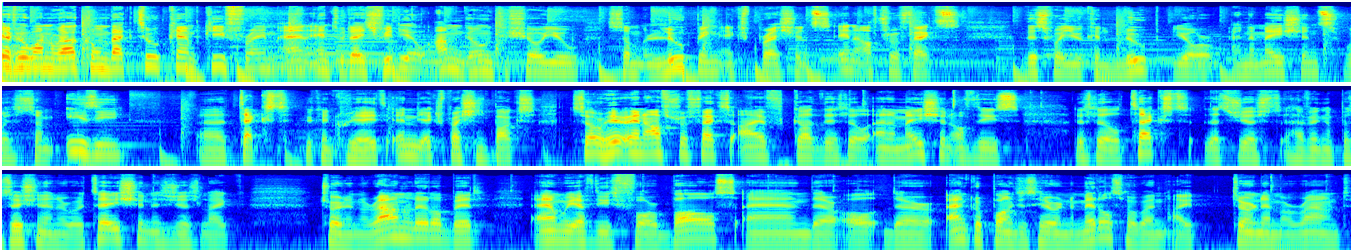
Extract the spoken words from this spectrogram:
everyone, welcome back to Camp Keyframe and in today's video I'm going to show you some looping expressions in After Effects. This way you can loop your animations with some easy uh, text you can create in the expressions box. So here in After Effects I've got this little animation of these this little text that's just having a position and a rotation. It's just like turning around a little bit and we have these four balls and they're all their anchor point is here in the middle so when I turn them around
